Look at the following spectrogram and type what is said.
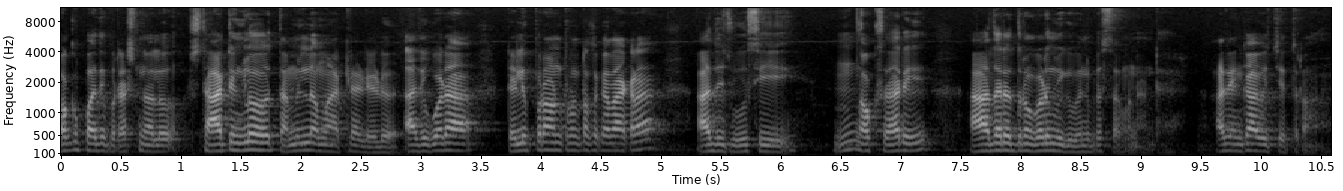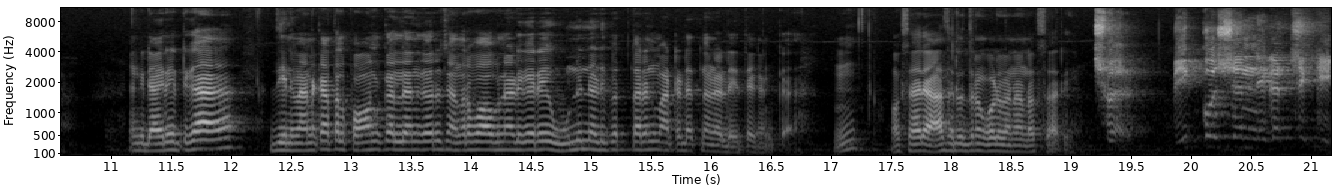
ఒక పది ప్రశ్నలు స్టార్టింగ్లో తమిళ్ళో మాట్లాడాడు. అది కూడా టెలిప్రాంటర్ ఉంటుంది కదా అక్కడ. అది చూసి ఒకసారి ఆదరిద్రం కూడా మీకు వినిపిస్తామనండి అది ఇంకా విచిత్రం. ఇంక డైరెక్ట్గా దీని వెనకాతల పవన్ కళ్యాణ్ గారు చంద్రబాబు నాయుడు గారే ఉండి నడిపిస్తారని మాట్లాడుతున్నాడు అయితే కనుక హ్మ్? ఒకసారి ఆదరిద్రం కూడా వినండి ఒకసారి ஈஸ்வர் பிக் கொஸ்டின் நிகழ்ச்சிக்கு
